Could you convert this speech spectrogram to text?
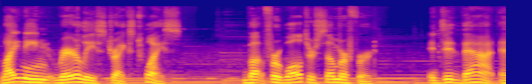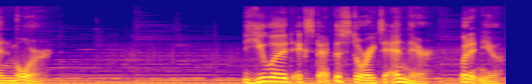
Lightning rarely strikes twice, but for Walter Summerford, it did that and more. You would expect the story to end there, wouldn't you?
